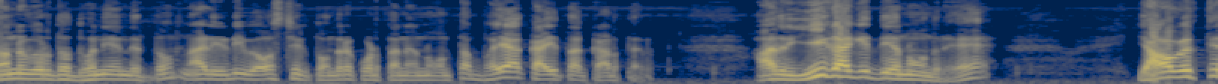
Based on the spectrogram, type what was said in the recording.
ನನ್ನ ವಿರುದ್ಧ ಧ್ವನಿಯನ್ನೆತ್ತು ನಾಳೆ ಇಡೀ ವ್ಯವಸ್ಥೆಗೆ ತೊಂದರೆ ಕೊಡ್ತಾನೆ ಅನ್ನುವಂಥ ಭಯ ಕಾಯ್ತಾ ಕಾಡ್ತಾ ಇರುತ್ತೆ. ಆದರೆ ಈಗಾಗಿದ್ದೇನು ಅಂದರೆ ಯಾವ ವ್ಯಕ್ತಿ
